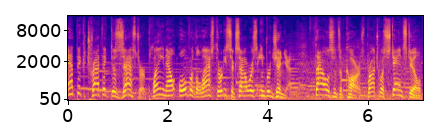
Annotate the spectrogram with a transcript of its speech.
epic traffic disaster playing out over the last 36 hours in Virginia. Thousands of cars brought to a standstill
